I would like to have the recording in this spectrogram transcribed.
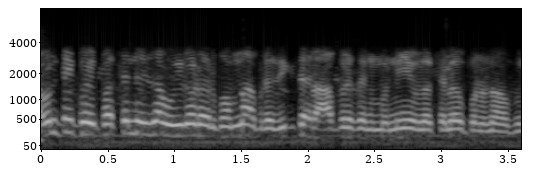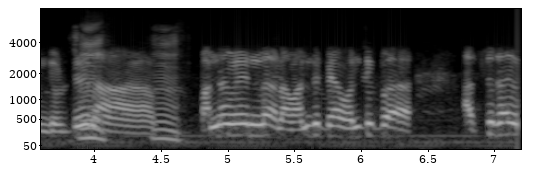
செவன்டி ஃபைவ் பர்சன்டேஜ் தான் உயிரோட இருப்போம்னா அப்புறம் எதுக்கு சார் ஆபரேஷன் பண்ணி இவ்வளவு செலவு பண்ணணும் அப்படின்னு சொல்லிட்டு நான் பண்ணவே இல்லை. நான் வந்துட்டேன். வந்து இப்ப அப்செட்டாகி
